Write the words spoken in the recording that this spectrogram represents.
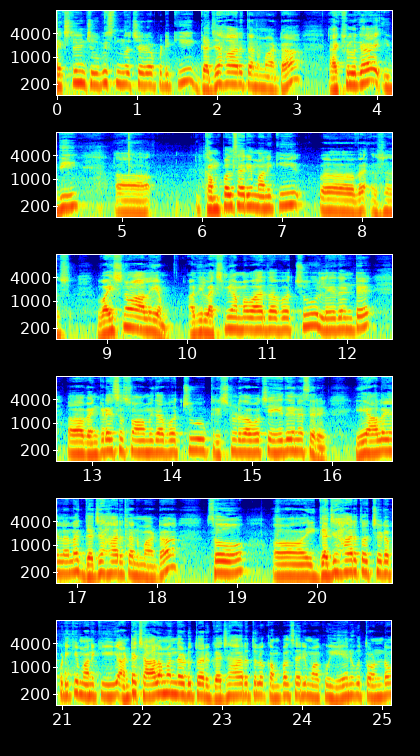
నెక్స్ట్ నేను చూపిస్తుంది వచ్చేటప్పటికి గజహారత్ అనమాట యాక్చువల్గా ఇది కంపల్సరీ మనకి వైష్ణవ ఆలయం. అది లక్ష్మీ అమ్మవారిది అవ్వచ్చు లేదంటే వెంకటేశ్వర స్వామిది అవ్వచ్చు కృష్ణుడిది అవ్వచ్చు ఏదైనా సరే. ఏ ఆలయంలోనైనా గజహారతి అనమాట సో ఈ గజహారతి వచ్చేటప్పటికి మనకి అంటే చాలామంది అడుగుతారు గజహారతిలో కంపల్సరీ మాకు ఏనుగు తొండం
